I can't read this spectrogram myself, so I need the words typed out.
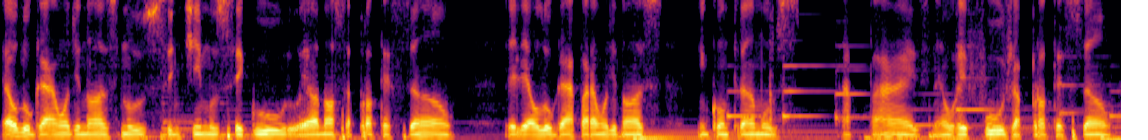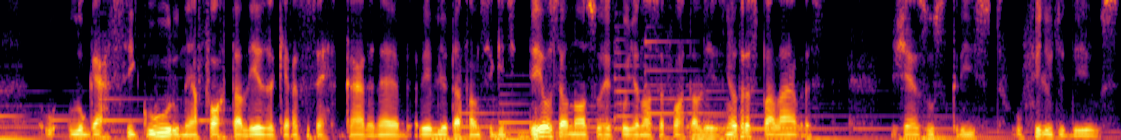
é o lugar onde nós nos sentimos seguros, é a nossa proteção, ele é o lugar para onde nós encontramos a paz, né, o refúgio, a proteção, o lugar seguro, né, a fortaleza que era cercada. Né? A Bíblia está falando o seguinte: Deus é o nosso refúgio, a nossa fortaleza. Em outras palavras, Jesus Cristo, o Filho de Deus,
